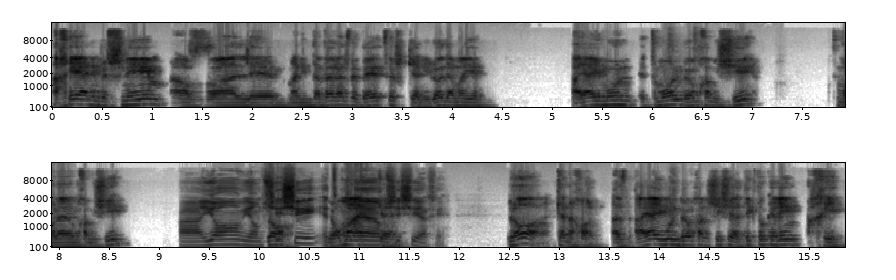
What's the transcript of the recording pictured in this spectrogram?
אחי, אני בפנים, אבל uh, אני מדבר על זה בעצם כי אני לא יודע מה יהיה. היה אימון אתמול ביום חמישי, אתמול היה יום חמישי? היום יום לא, שישי, אתמול היה יום כן. שישי אחי. לא, כן נכון, אז היה אימון ביום חמישי של הטיקטוקרים, אחי,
